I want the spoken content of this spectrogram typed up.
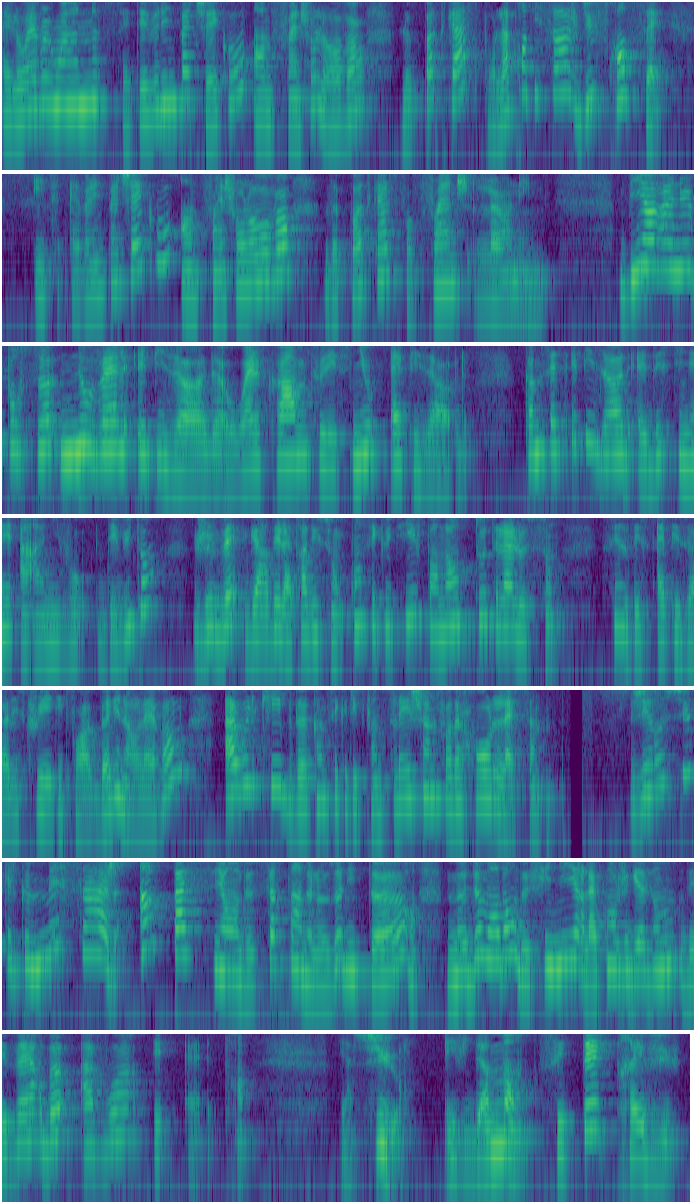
hello everyone, c'est Evelyne Pacheco on French All Over, le podcast pour l'apprentissage du français. It's Evelyn Pacheco on French All Over, the podcast for French learning. Bienvenue pour ce nouvel épisode. Welcome to this new episode. Comme cet épisode est destiné à un niveau débutant, je vais garder la traduction consécutive pendant toute la leçon. Since this episode is created for a beginner level, I will keep the consecutive translation for the whole lesson. J'ai reçu quelques messages impatients de certains de nos auditeurs me demandant de finir la conjugaison des verbes avoir et être. Bien sûr, évidemment, c'était prévu.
